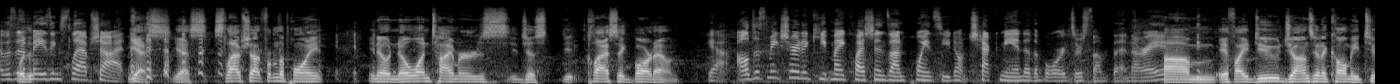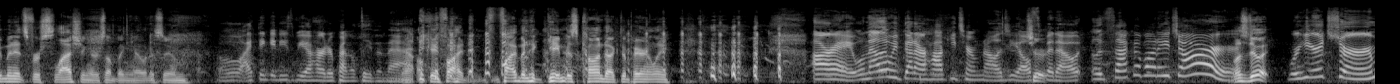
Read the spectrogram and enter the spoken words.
It was an Whether- amazing slap shot. Yes, yes. Slap shot from the point. You know, no one timers. Just classic bar down. Yeah, I'll just make sure to keep my questions on point so you don't check me into the boards or something. All right. Um, if I do, John's going to call me two minutes for slashing or something. I would assume. oh, I think it needs to be a harder penalty than Yeah, that. okay, fine. Five minute game misconduct. Apparently. All right. Well, now that we've got our hockey terminology all Sure. spit out, let's talk about HR. Let's do it. We're here at SHRM.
